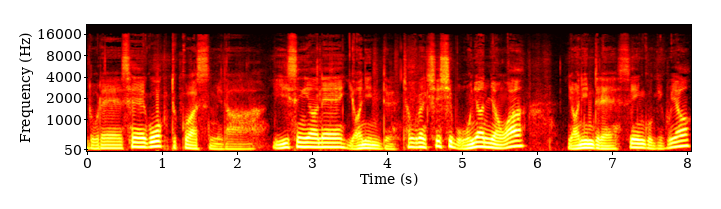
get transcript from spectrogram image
노래 세 곡 듣고 왔습니다. 이승연의 연인들, 1975년 영화 연인들의 쓰인 곡이고요.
